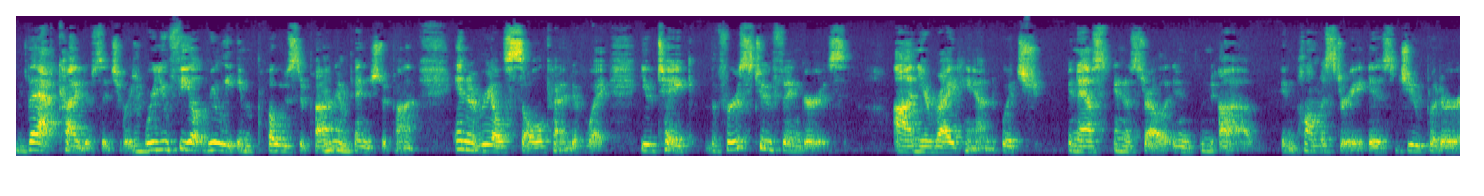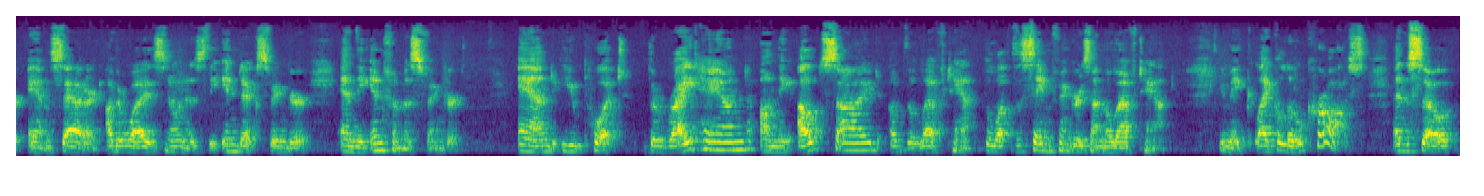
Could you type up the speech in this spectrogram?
that kind of situation where you feel really imposed upon, Mhm. impinged upon in a real soul kind of way. You take the first two fingers on your right hand, which in, ast- in astrology, in uh, in palmistry is Jupiter and Saturn, otherwise known as the index finger and the infamous finger. And you put the right hand on the outside of the left hand, the, le- the same fingers on the left hand. You make like a little cross. And so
